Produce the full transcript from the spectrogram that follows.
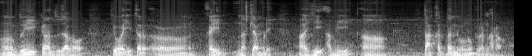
दुही किंवा दुजाभाव किंवा इतर काही नसल्यामुळे ही आम्ही ताकदनं निवडणूक लढणार आहोत.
